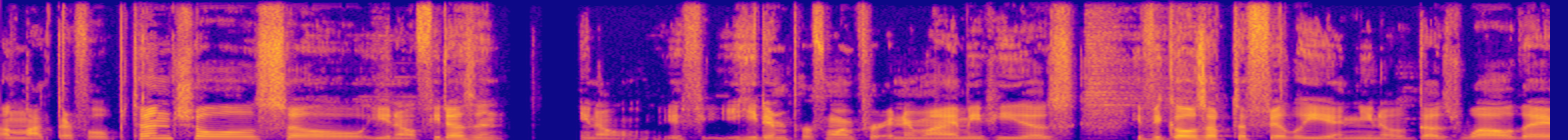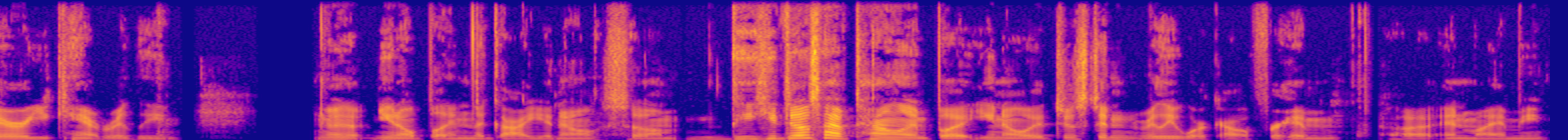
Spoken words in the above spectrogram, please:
unlock their full potential. So, you know, if he doesn't, you know, if he didn't perform for Inter Miami, if he does, if he goes up to Philly and you know does well there, you can't really, you know, blame the guy. You know, so um, he does have talent, but you know, it just didn't really work out for him uh, in Miami.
